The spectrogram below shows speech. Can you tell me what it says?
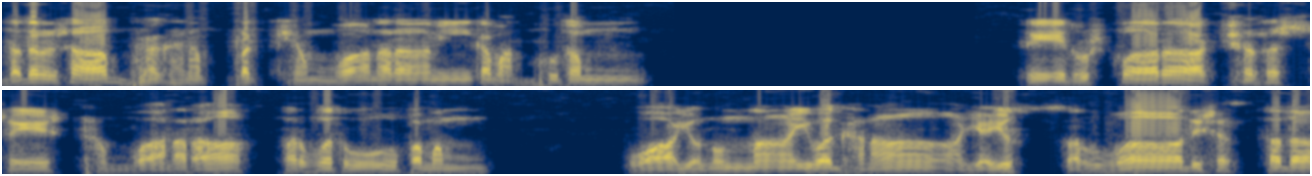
ददर्शाभ्रघनप्रख्यम् वानरानीकमद्भुतम् ते दृष्ट्वा राक्षसश्रेष्ठम् वानराः पर्वतोपमम्। वायुनुन्ना इव घना ययुः सर्वादिशस्तदा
